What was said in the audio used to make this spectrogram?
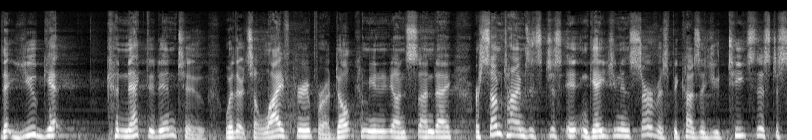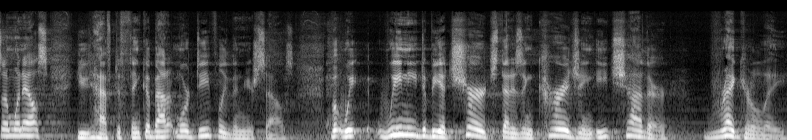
that you get connected into, whether it's a life group or adult community on Sunday, or sometimes it's just engaging in service because as you teach this to someone else, you have to think about it more deeply than yourselves. But we, we need to be a church that is encouraging each other regularly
